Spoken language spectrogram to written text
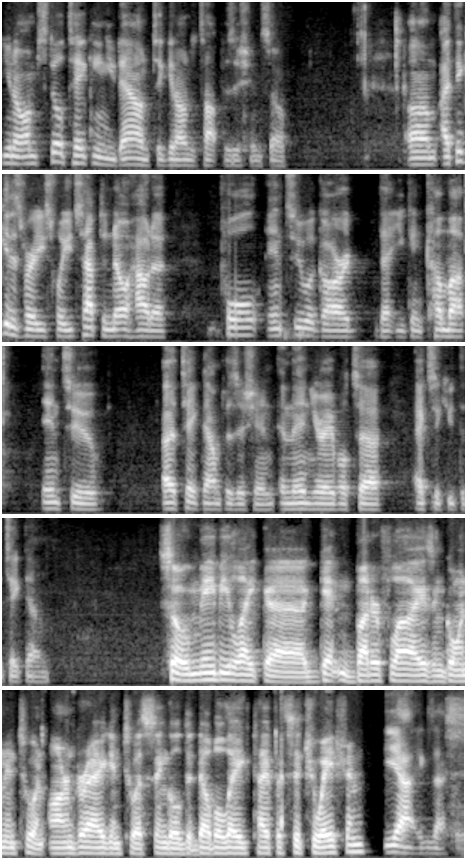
you know, I'm still taking you down to get on the top position. So um, I think it is very useful. You just have to know how to pull into a guard that you can come up into a takedown position, and then you're able to execute the takedown. So maybe like uh, getting butterflies and going into an arm drag into a single to double leg type of situation. Yeah, exactly.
